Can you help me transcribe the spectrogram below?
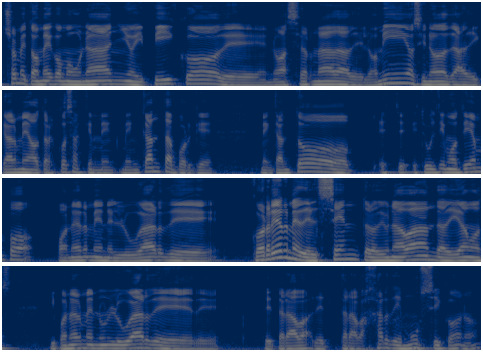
yo me tomé como un año y pico de no hacer nada de lo mío, sino de dedicarme a otras cosas que me, encanta porque me encantó este, este último tiempo ponerme en el lugar de correrme del centro de una banda, digamos, y ponerme en un lugar de, de, traba- de trabajar de músico, ¿no?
